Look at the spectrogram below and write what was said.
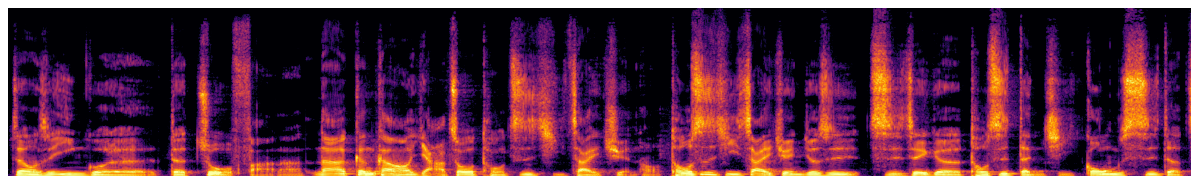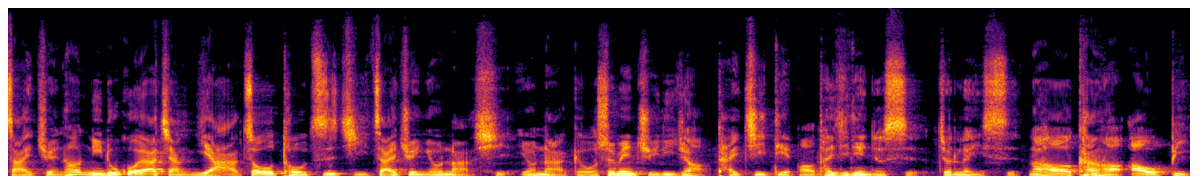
这种是英国的的做法啦。那更看好亚洲投资级债券哦，投资级债券就是指这个投资等级。公司的债券，然后你如果要讲亚洲投资级债券有哪些，有哪个？我随便举例就好，台积电哦，台积电就是就类似。然后看好澳币，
